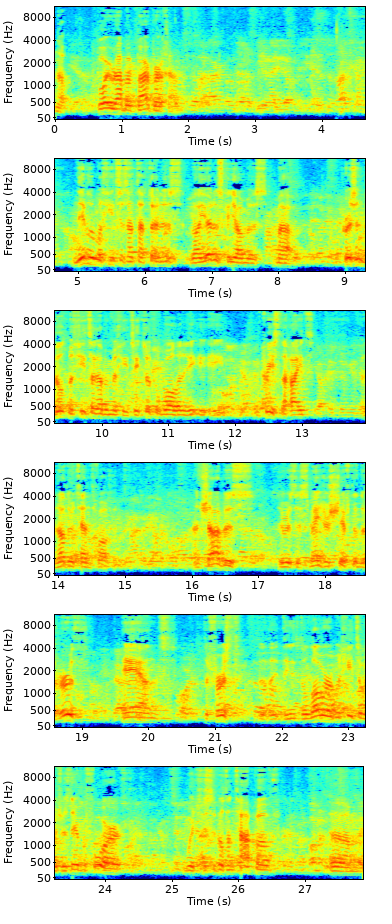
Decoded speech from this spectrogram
No. Boy Rabba Bar Bar. Nivlu mechitzas v'ayonis mahu. Person built mechitza gabe mechitza. He took a wall and he, he increased the height another ten tefachim. On Shabbos, there was this major shift in the earth, and the first, the, the, the lower mechitza, which was there before, which this is built on top of, um,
